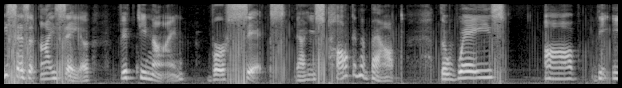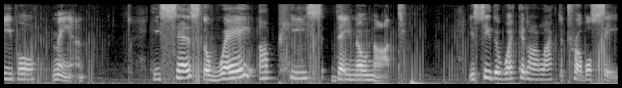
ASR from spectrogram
He says in Isaiah 59, verse 6, now he's talking about the ways of the evil man. He says, The way of peace they know not. You see, the wicked are like the troubled sea,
